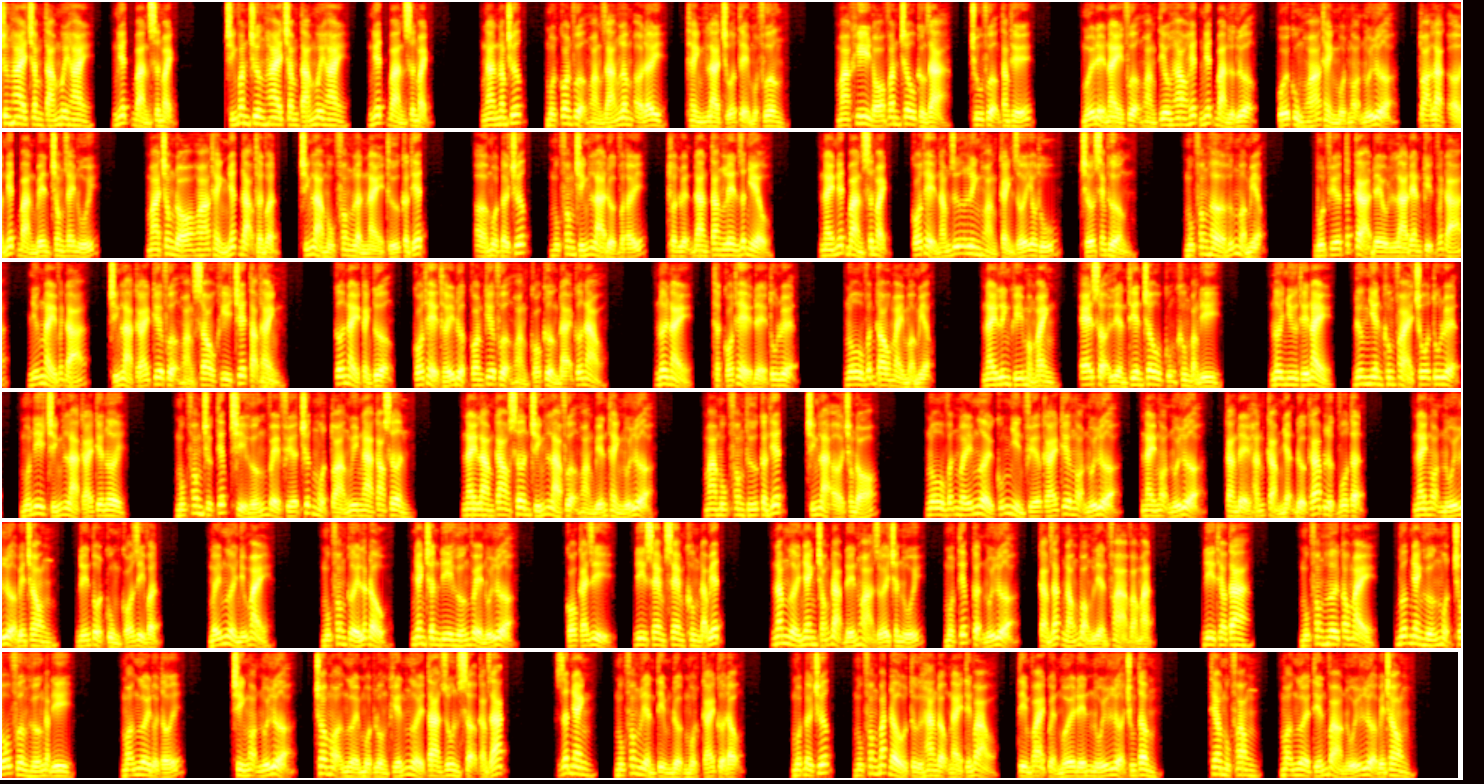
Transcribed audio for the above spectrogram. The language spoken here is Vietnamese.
chương hai trăm tám mươi hai, niết bàn sơn mạch. Chính văn chương hai trăm tám mươi hai, niết bàn sơn mạch. Ngàn năm trước, một con phượng hoàng giáng lâm ở đây, thành là chúa tể một phương. Mà khi đó văn châu cường giả, chu phượng tam thế. Mới để này phượng hoàng tiêu hao hết niết bàn lực lượng, cuối cùng hóa thành một ngọn núi lửa, tọa lạc ở niết bàn bên trong dãy núi. Mà trong đó hóa thành nhất đạo thần vật, chính là mục phong lần này thứ cần thiết. Ở một đời trước, mục phong chính là được vật ấy, thuật luyện đan tăng lên rất nhiều. Này niết bàn sơn mạch, có thể nắm giữ linh hoàng cảnh giới yêu thú, chớ xem thường. Mục phong hờ hững mở miệng. Bốn phía tất cả đều là đen kịt vách đá những này vách đá chính là cái kia phượng hoàng sau khi chết tạo thành. Cỡ này cảnh tượng, có thể thấy được con kia phượng hoàng có cường đại cỡ nào. Nơi này, thật có thể để tu luyện. Nô vẫn cau mày mở miệng. Này linh khí mỏng manh e sợ liền thiên châu cũng không bằng đi. Nơi như thế này, đương nhiên không phải chỗ tu luyện, muốn đi chính là cái kia nơi. Mục phong trực tiếp chỉ hướng về phía trước một tòa nguy nga cao sơn. Này làm cao sơn chính là phượng hoàng biến thành núi lửa. Mà mục phong thứ cần thiết, chính là ở trong đó. Nô vẫn mấy người cũng nhìn phía cái kia ngọn núi lửa, này ngọn núi lửa, càng để hắn cảm nhận được áp lực vô tận. Nay ngọn núi lửa bên trong đến tột cùng có gì vật? Mấy người nhữ mày. Mục phong cười lắc đầu, nhanh chân đi hướng về núi lửa. Có cái gì? Đi xem xem không đã biết. Năm người nhanh chóng đạp đến hỏa dưới chân núi, một tiếp cận núi lửa, cảm giác nóng bỏng liền phả vào mặt. Đi theo ta. Mục phong hơi cao mày, bước nhanh hướng một chỗ phương hướng đặt đi. Mọi người đổi tới. Chỉ ngọn núi lửa, cho mọi người một luồng khiến người ta run sợ cảm giác. Rất nhanh, mục phong liền tìm được một cái cửa động. Một đời trước, mục phong bắt đầu từ hang động này tiến vào, tìm vài quyển mới đến núi lửa trung tâm. Theo mục phong, mọi người tiến vào núi lửa bên trong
